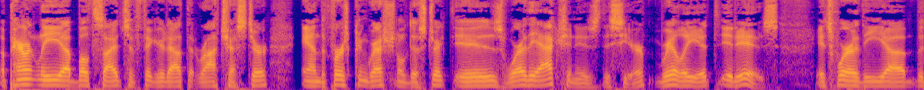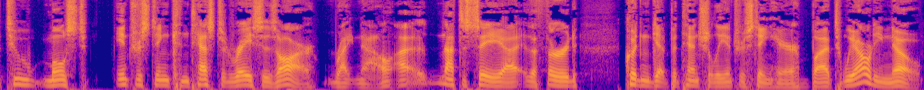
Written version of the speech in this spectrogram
Apparently, uh, both sides have figured out that Rochester and the first congressional district is where the action is this year. Really, it it is. It's where the uh, the two most interesting contested races are right now. Uh, not to say uh, the third couldn't get potentially interesting here, but we already know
